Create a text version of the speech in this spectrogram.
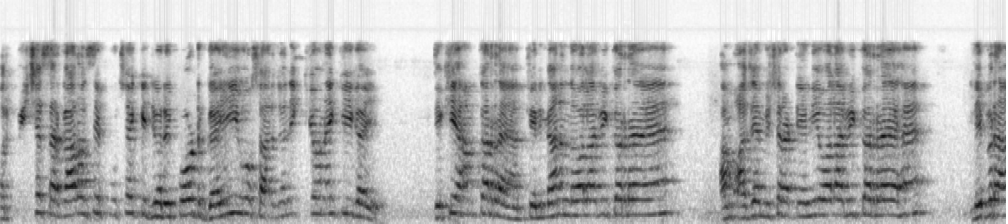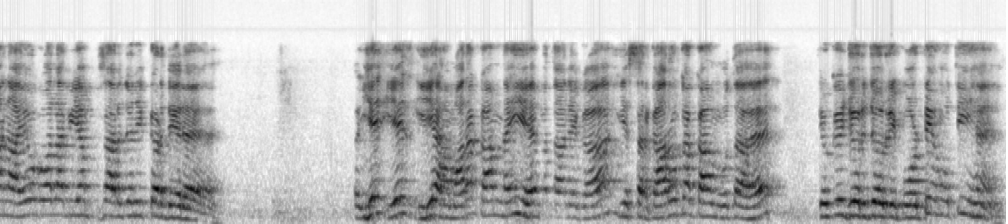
और पीछे सरकारों से पूछे कि जो रिपोर्ट गई वो सार्वजनिक क्यों नहीं की गई? देखिए हम कर रहे हैं। चिन्मयानंद वाला भी कर रहे हैं। हम अजय मिश्रा टेनी वाला भी कर रहे हैं। लिब्रान आयोग वाला भी हम सार्वजनिक कर दे रहे हैं। तो ये ये ये हमारा काम नहीं है बताने का। ये सरकारों का काम होता है। क्योंकि जो जो रिपोर्टें होती हैं,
